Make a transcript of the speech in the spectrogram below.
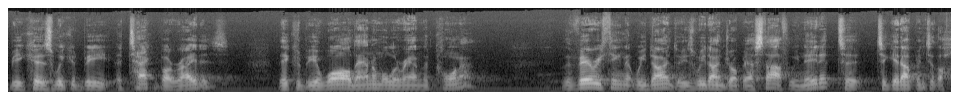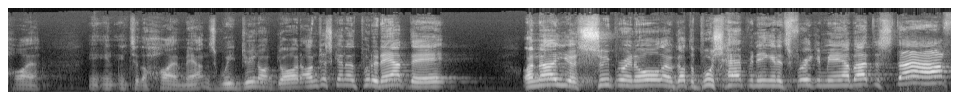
because we could be attacked by raiders. There could be a wild animal around the corner the very thing that we don't do is we don't drop our staff. We need it to, to get up into the higher in, into the higher mountains. We do not, God. I'm just going to put it out there. I know you're super and all, and I've got the bush happening and it's freaking me out, but the staff,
